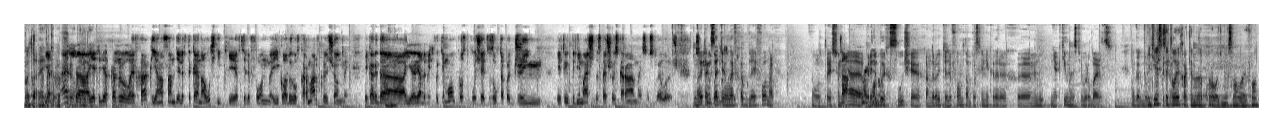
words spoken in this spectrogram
Ну, да, я, так, знаешь, а, я тебе скажу лайфхак. Я на самом деле втыкаю наушники в телефон и кладу его в карман включенный. И когда mm-hmm. я рядом есть покемон, просто получается звук такой джинь, и ты поднимаешь, достаешь его из кармана и, собственно, ловишь. Ну, это, кстати, лайфхак для айфонов. Вот, то есть у да, меня при любых случаях Android телефон там после некоторых э, минут неактивности вырубается. Ну, как бы Интересно, кстати, лайфхаки надо попробовать. У меня самого iPhone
